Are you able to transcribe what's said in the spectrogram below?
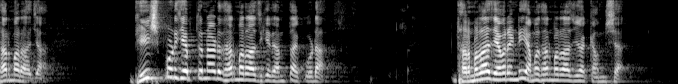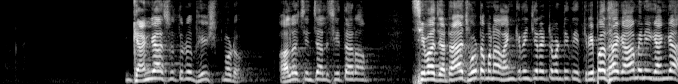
ధర్మరాజా. భీష్ముడు చెప్తున్నాడు ధర్మరాజుకి ఇదంతా కూడా. ధర్మరాజు ఎవరండి? యమధర్మరాజు యొక్క అంశ. గంగాసుతుడు భీష్ముడు. ఆలోచించాలి సీతారాం. శివ జటాచూటమును అలంకరించినటువంటిది త్రిపథగామిని గంగ.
